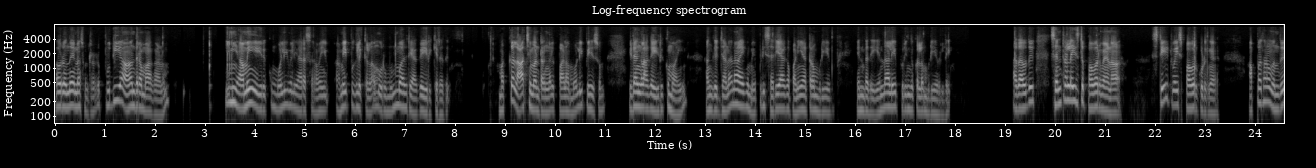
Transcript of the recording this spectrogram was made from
அவர் வந்து என்ன சொல்றாரு? புதிய ஆந்திர மாகாணம் இனி அமைய இருக்கும் மொழிவழி அரசு அமை அமைப்புகளுக்கெல்லாம் ஒரு முன்மாதிரியாக இருக்கிறது. மக்கள் ஆட்சி மன்றங்கள் பல மொழி பேசும் இடங்களாக இருக்குமாயின் அங்கு ஜனநாயகம் எப்படி சரியாக பணியாற்ற முடியும் என்பதை என்னாலே புரிந்து கொள்ள முடியவில்லை. அதாவது சென்ட்ரலைஸ்டு பவர் வேணாம் ஸ்டேட் வைஸ் பவர் கொடுங்க. அப்பதான் வந்து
